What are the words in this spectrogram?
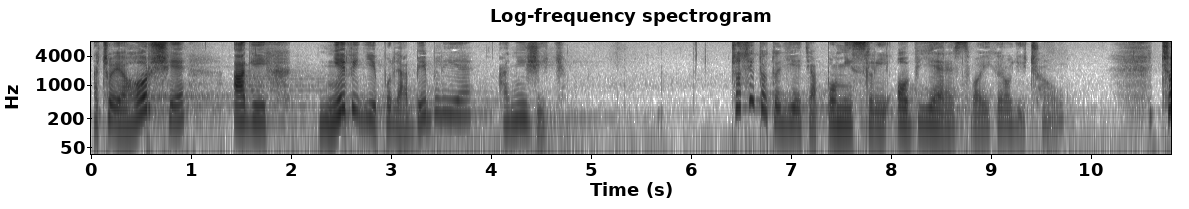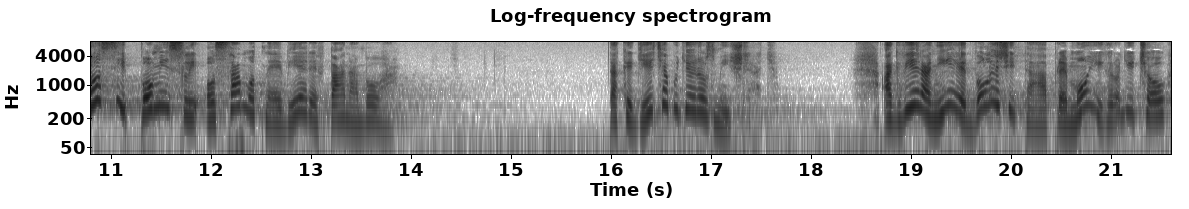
A čo je horšie, ak ich nevidí podľa Biblie ani žiť. Čo si toto dieťa pomyslí o viere svojich rodičov? Čo si pomyslí o samotnej viere v Pána Boha? Také dieťa bude rozmýšľať. Ak viera nie je dôležitá pre mojich rodičov,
